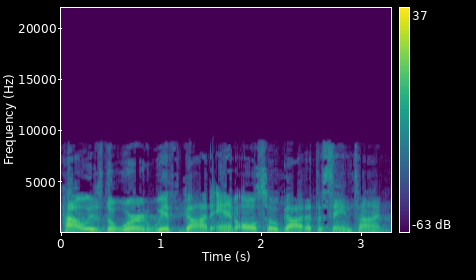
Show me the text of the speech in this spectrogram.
How is the Word with God and also God at the same time?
